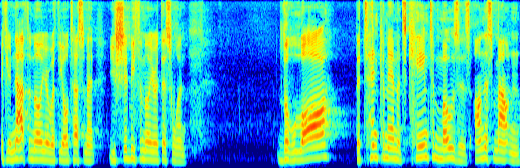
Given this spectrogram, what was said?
If you're not familiar with the Old Testament, you should be familiar with this one. The law the Ten Commandments came to Moses on this mountain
